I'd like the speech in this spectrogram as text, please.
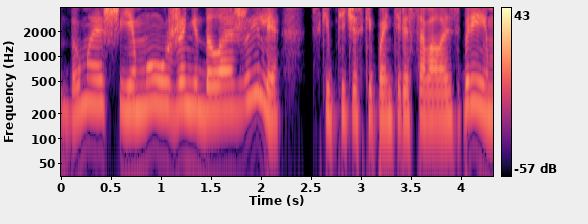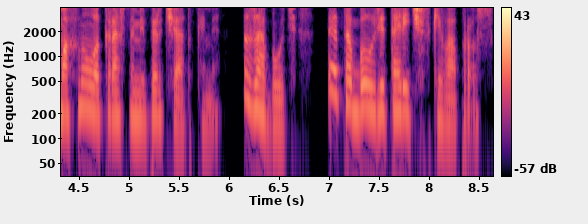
«Думаешь, ему уже не доложили?» — скептически поинтересовалась Бри и махнула красными перчатками. «Забудь, это был риторический вопрос.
